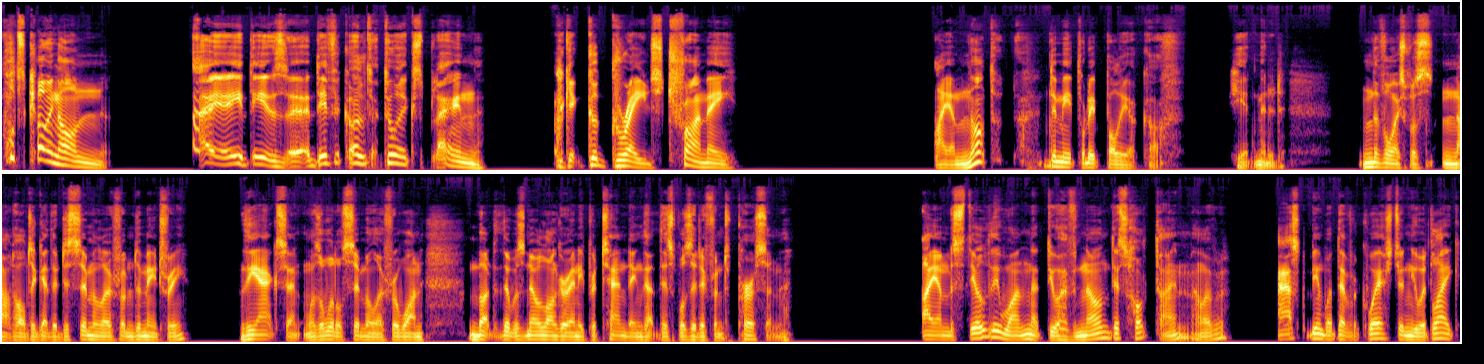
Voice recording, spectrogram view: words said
What's going on? I, it is uh, difficult to explain. I get good grades, try me. I am not Dmitri Polyakov, he admitted. The voice was not altogether dissimilar from Dmitri. The accent was a little similar for one, but there was no longer any pretending that this was a different person. I am still the one that you have known this whole time, however. Ask me whatever question you would like,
